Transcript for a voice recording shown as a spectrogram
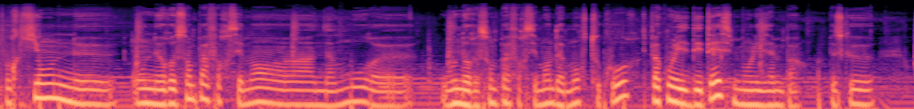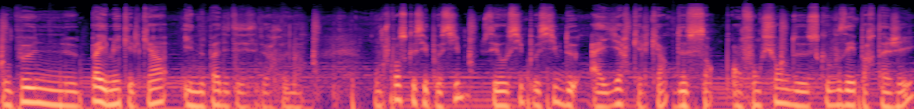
pour qui on ne, ressent pas forcément un amour, euh, ou on ne ressent pas forcément d'amour tout court. C'est pas qu'on les déteste, mais on les aime pas. Parce que on peut ne pas aimer quelqu'un et ne pas détester cette personne-là. Donc je pense que c'est possible. C'est aussi possible de haïr quelqu'un de sang en fonction de ce que vous avez partagé,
